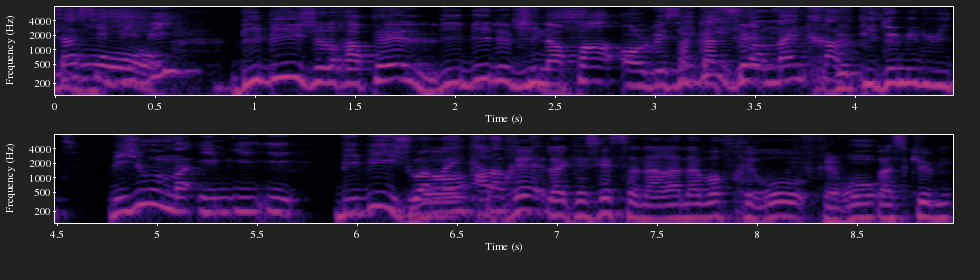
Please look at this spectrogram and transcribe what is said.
Ça, c'est Oh. Bibi. Bibi, je le rappelle, Bibi le qui n'a pas enlevé sa casquette Minecraft. depuis 2008. Bibi, joue à- il- il- il- Bibi, il joue à Minecraft. Après, la casquette, ça n'a rien à voir, frérot. Frérot, Parce que.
